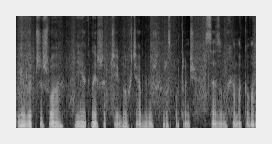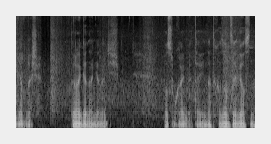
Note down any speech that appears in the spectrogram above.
I oby przyszła jak najszybciej, bo chciałbym już rozpocząć sezon hamakowania w lesie. Tyle gadania na dziś. Posłuchajmy tej nadchodzącej wiosny.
